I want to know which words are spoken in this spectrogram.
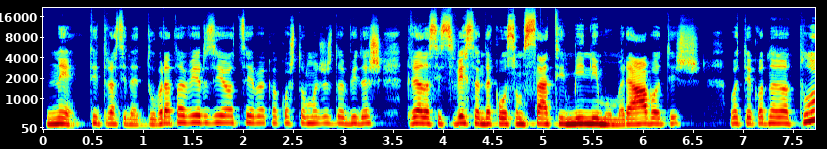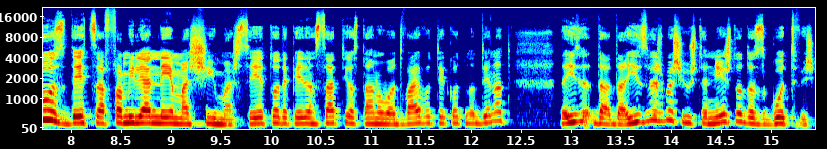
Не, ти треба си најдобрата верзија од себе како што можеш да бидеш, треба да си свесен дека 8 сати минимум работиш. Во текот на денот, плюс деца, фамилија немаш, имаш, се. Е тоа дека еден сат ти останува два во текот на денот, да, из, да, да извежбаш и уште нешто да сготвиш.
